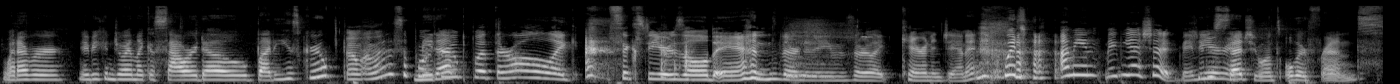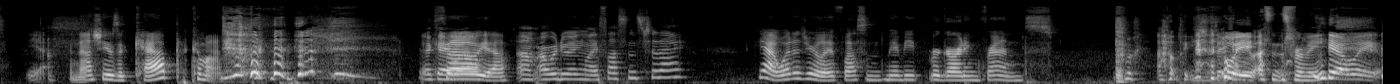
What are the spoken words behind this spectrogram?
whatever. Maybe you can join like a sourdough buddies group. Um, I'm at a support Meet up. group, but they're all like 60 years old, and their names are like Karen and Janet. Which I mean, maybe I should. Maybe She just said she wants older friends. yeah. And now she has a cap? Come on. Okay. So, well, yeah. Um, are we doing life lessons today? yeah, what is your life lesson maybe regarding friends? I don't think you should take any Wait. lessons from me. Yeah, wait.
